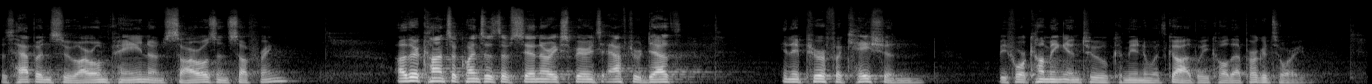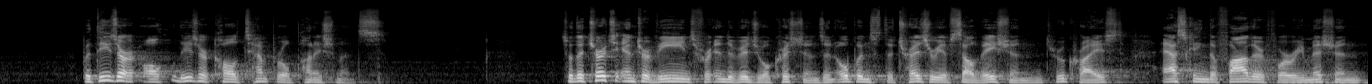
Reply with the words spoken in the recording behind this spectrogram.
This happens through our own pain and sorrows and suffering. Other consequences of sin are experienced after death in a purification before coming into communion with God. We call that purgatory. But these are, all, these are called temporal punishments. So the church intervenes for individual Christians and opens the treasury of salvation through Christ, asking the Father for remission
